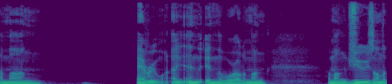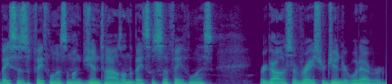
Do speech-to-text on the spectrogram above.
among everyone in, in the world, among among Jews on the basis of faithfulness, among Gentiles on the basis of faithfulness, regardless of race or gender, whatever.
